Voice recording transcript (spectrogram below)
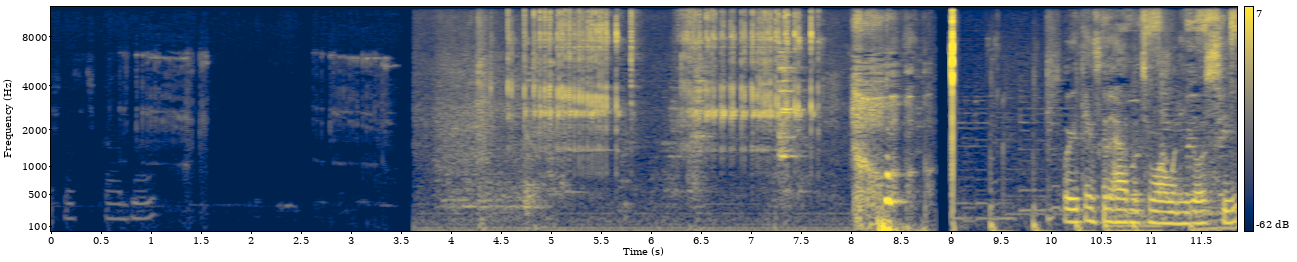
щеточка одна. What do you think is gonna happen tomorrow when he goes see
